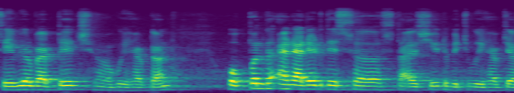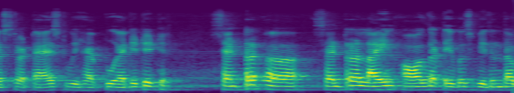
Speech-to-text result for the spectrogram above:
save your web page uh, we have done. Open the and edit this uh, style sheet which we have just attached. We have to edit it. Center uh, center align all the tables within the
